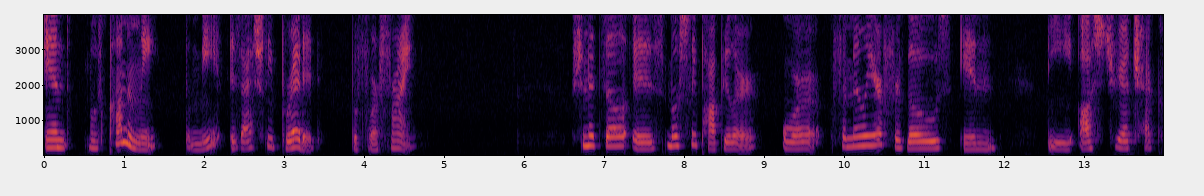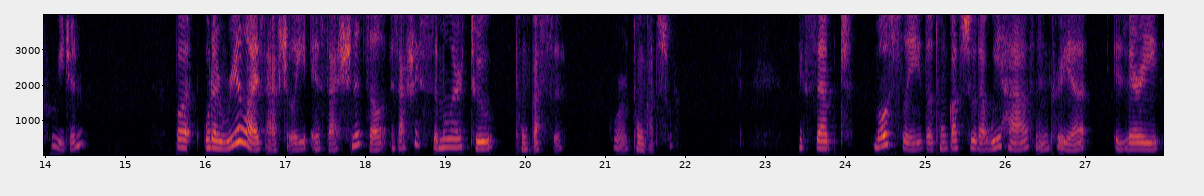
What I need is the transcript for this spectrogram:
And most commonly, the meat is actually breaded before frying. Schnitzel is mostly popular or familiar for those in the Austria Czech region. But what I realized actually is that schnitzel is actually similar to tonkatsu or tonkatsu. Except mostly the tonkatsu that we have in Korea is very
